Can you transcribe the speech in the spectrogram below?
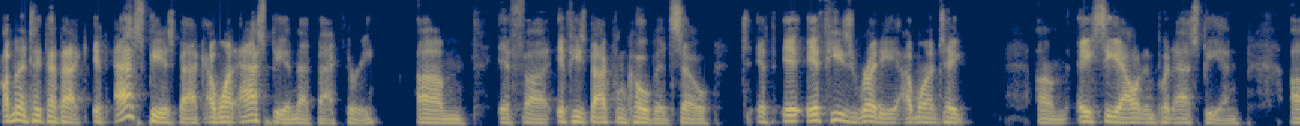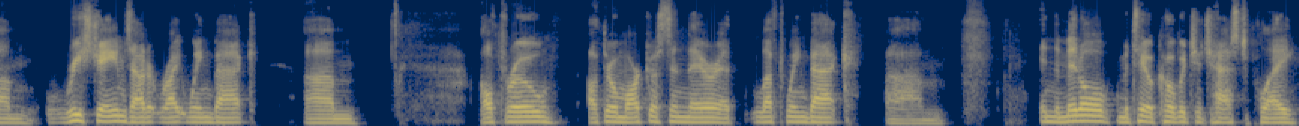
I'm going to take that back. If Azpi is back, I want Azpi in that back three. Um, if uh, if he's back from COVID, so if if, if he's ready, I want to take um, AC out and put Azpi in. Um, Reece James out at right wing back. Um, I'll throw I'll throw Marcos in there at left wing back. Um, in the middle, Mateo Kovacic has to play.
